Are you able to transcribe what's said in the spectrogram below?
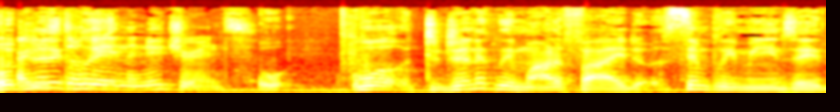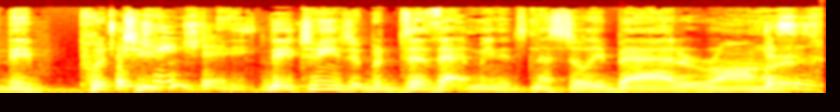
Well, are you still genetically- getting the nutrients? Well, genetically modified simply means they, they put They two, changed it. They changed it, but does that mean it's necessarily bad or wrong? This or, is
